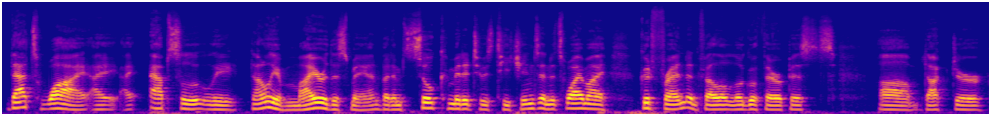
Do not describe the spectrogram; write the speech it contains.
That's why I, I, absolutely not only admire this man, but I'm so committed to his teachings. And it's why my good friend and fellow logotherapists, um, Dr.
